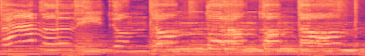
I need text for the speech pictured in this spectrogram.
family. Dum dum dum dum dum.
